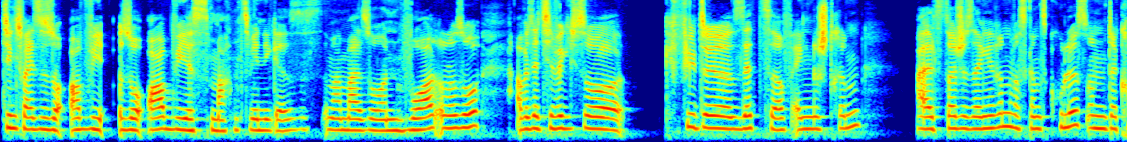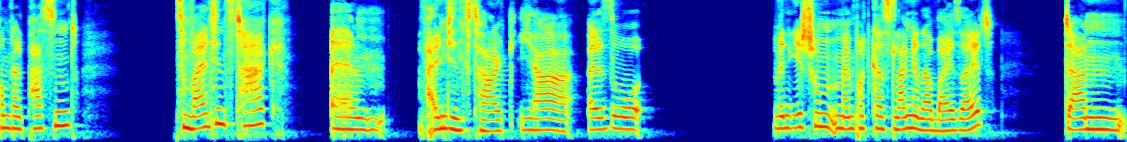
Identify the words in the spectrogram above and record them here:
beziehungsweise so, obvi so obvious machen es weniger. Es ist immer mal so ein Wort oder so. Aber sie hat hier wirklich so gefühlte Sätze auf Englisch drin als deutsche Sängerin, was ganz cool ist. Und der kommt halt passend zum Valentinstag. Ähm, Valentinstag, ja, also wenn ihr schon in meinem Podcast lange dabei seid, dann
